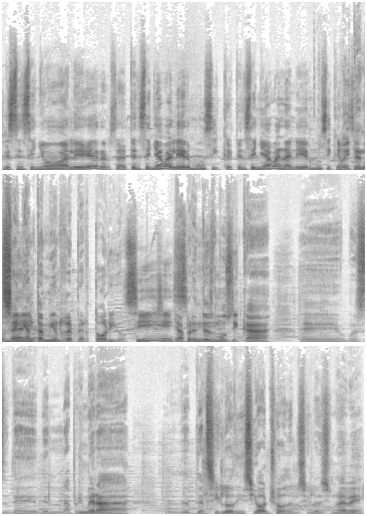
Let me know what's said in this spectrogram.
les enseñó a leer, o sea, te enseñaba a leer música, te enseñaban a leer música en no, la y te secundaria. enseñan también repertorio. Sí, Y sí. aprendes música eh, pues de, de la primera de- del siglo XVIII, del siglo XIX.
